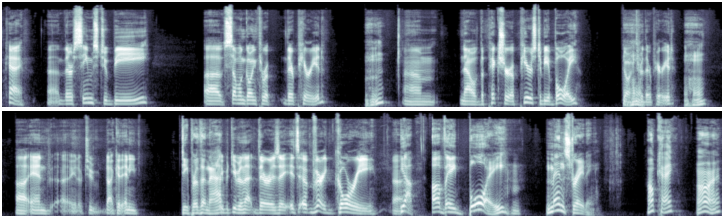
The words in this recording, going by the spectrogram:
okay. Uh, there seems to be uh, someone going through a, their period. Mm-hmm. Um, now, the picture appears to be a boy going through their period. Mhm. Uh, and, uh, you know, to not get any Deeper than that. deeper than that, there is a, it's a very gory. Uh, yeah. Of a boy Mm-hmm. menstruating. Okay. All right.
